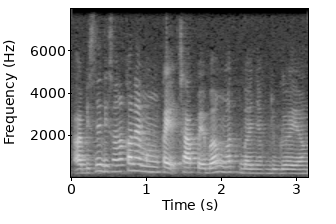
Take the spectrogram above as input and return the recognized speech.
abisnya di sana kan emang kayak capek banget banyak juga yang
